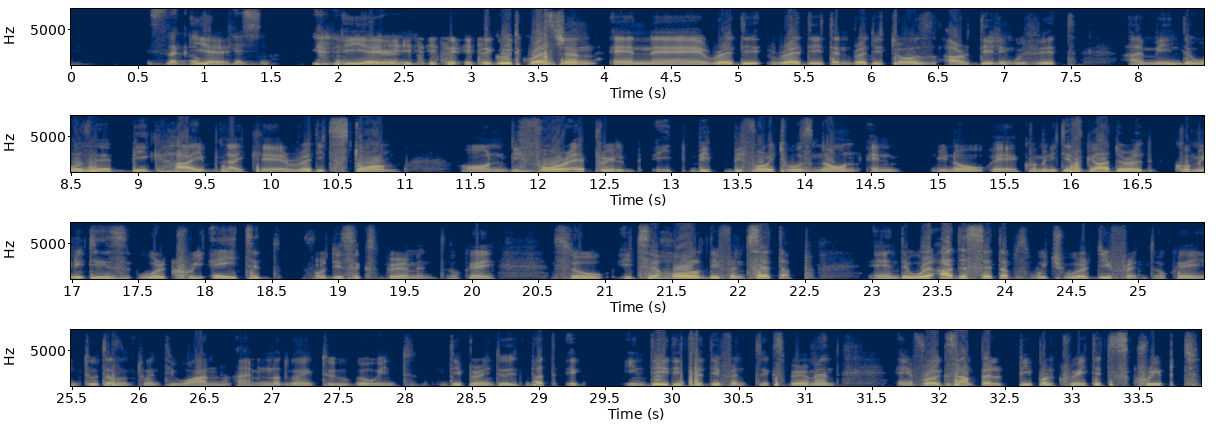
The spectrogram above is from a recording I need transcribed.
it's like open Yeah. question. yeah, Your- it, it's a, it's a good question, and uh, Reddit, Reddit and Redditors are dealing with it. I mean, Mhm. there was a big hype, like a Reddit storm, on before April, it, be, before it was known, and you know, uh, communities gathered. Communities were created for this experiment. Okay, so it's a whole different setup, and there were other setups which were different. Okay, in 2021, I'm not going to go into deeper into it, but uh, indeed, it's a different experiment. And for example, people created script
